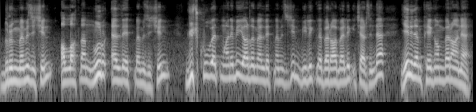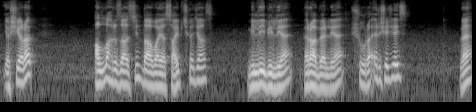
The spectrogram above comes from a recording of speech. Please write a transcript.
bürünmemiz için, Allah'tan nur elde etmemiz için, güç, kuvvet, manevi yardım elde etmemiz için birlik ve beraberlik içerisinde yeniden peygamberane yaşayarak Allah rızası için davaya sahip çıkacağız. Milli birliğe, beraberliğe, şuura erişeceğiz. Ve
